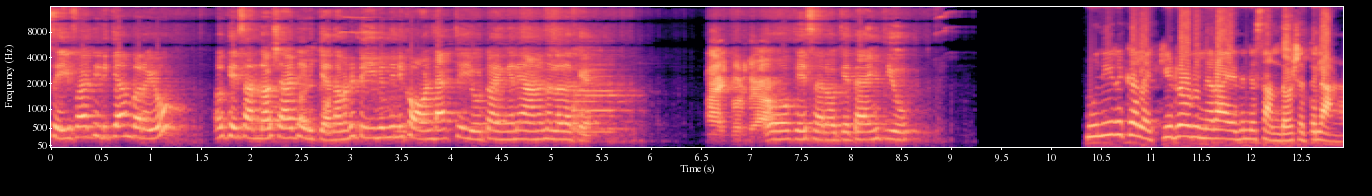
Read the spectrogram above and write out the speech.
സേഫ് ആയിട്ട് ഇരിക്കാൻ പറയൂ. ഓക്കെ സന്തോഷമായിട്ട് ഇരിക്കാം. നമ്മുടെ ടീമിൽ നിന്ന് കോണ്ടാക്ട് ചെയ്യൂ കേട്ടോ എങ്ങനെയാണെന്നുള്ളതൊക്കെ. Okay sir okay thank you മുനീറൊക്കെ ലക്കി ഡ്രോ വിന്നർ ആയതിന്റെ സന്തോഷത്തിലാണ്.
